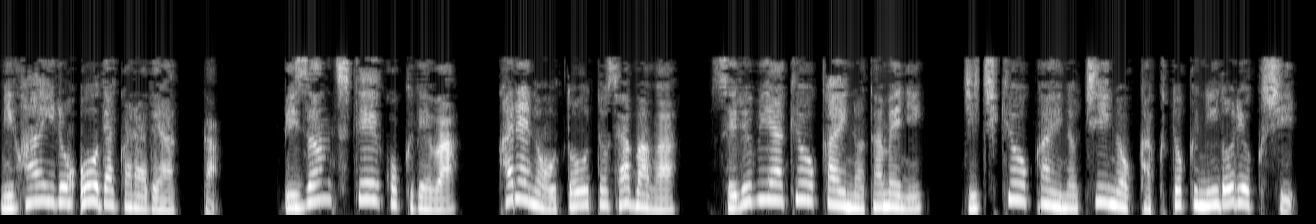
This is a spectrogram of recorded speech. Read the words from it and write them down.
ミハイロ王だからであった。ビザンツ帝国では彼の弟サバがセルビア教会のために自治教会の地位の獲得に努力し、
